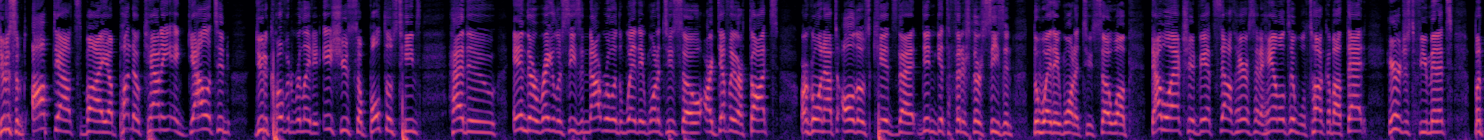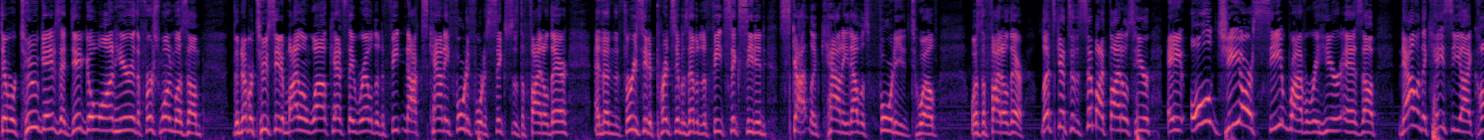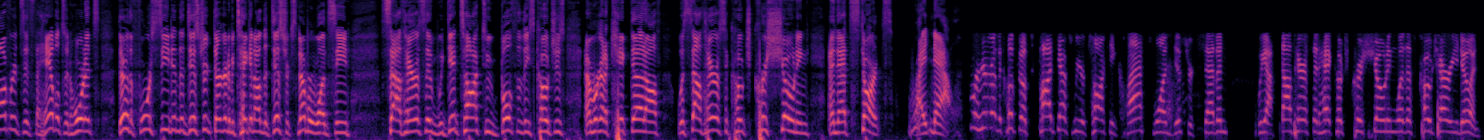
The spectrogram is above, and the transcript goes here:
due to some opt outs by uh, Putnam County and Gallatin due to COVID related issues. So both those teams had to end their regular season not really the way they wanted to. So, our definitely our thoughts are going out to all those kids that didn't get to finish their season the way they wanted to. So, uh, that will actually advance South Harrison and Hamilton. We'll talk about that here in just a few minutes. But there were two games that did go on here. The first one was um the number two seeded Milan Wildcats. They were able to defeat Knox County. 44 to 6 was the final there. And then the three seeded Princeton was able to defeat six seeded Scotland County. That was 40 to 12 was the final there. Let's get to the semifinals here. A old GRC rivalry here as uh, now in the KCI conference, it's the Hamilton Hornets. They're the fourth seed in the district. They're going to be taking on the district's number one seed, South Harrison. We did talk to both of these coaches, and we're going to kick that off with South Harrison coach Chris Schoening, and that starts right now. We're here on the Cliff Notes podcast. We are talking Class 1, District 7. We got South Harrison head coach Chris Schoening with us. Coach, how are you doing?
